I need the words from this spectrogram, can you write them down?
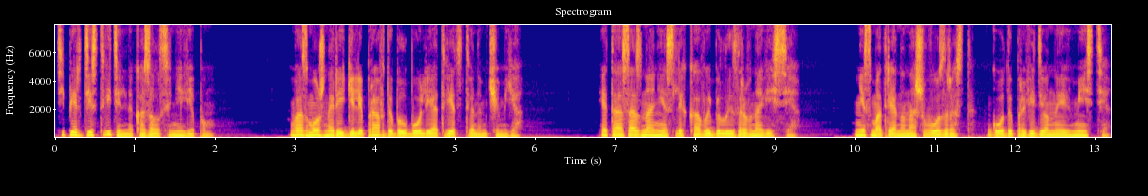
теперь действительно казался нелепым. Возможно, Ригель и правда был более ответственным, чем я. Это осознание слегка выбило из равновесия. Несмотря на наш возраст, годы, проведенные вместе,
